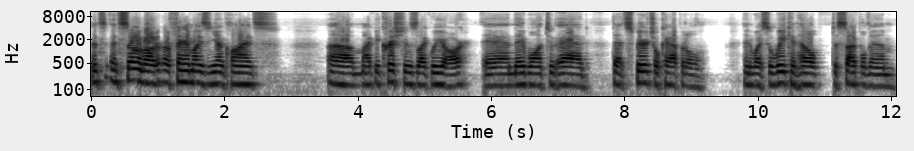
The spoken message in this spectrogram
And, and some of our, our families and young clients uh, might be Christians like we are, and they want to add that spiritual capital in a way so we can help disciple them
